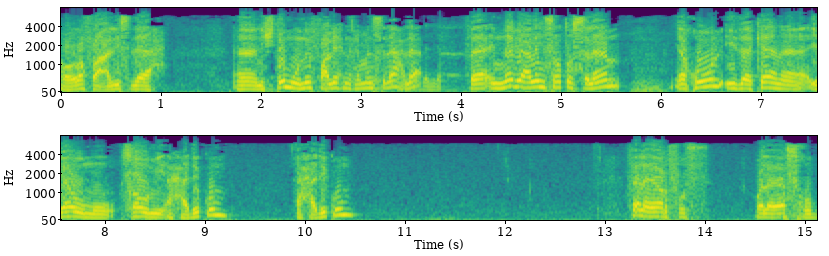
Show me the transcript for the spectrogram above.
أو رفع عليه سلاح. آه نشتمه ونرفع عليه إحنا كمان سلاح؟ لا. فالنبي عليه الصلاة والسلام يقول إذا كان يوم صوم أحدكم أحدكم فلا يرفث ولا يصخب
